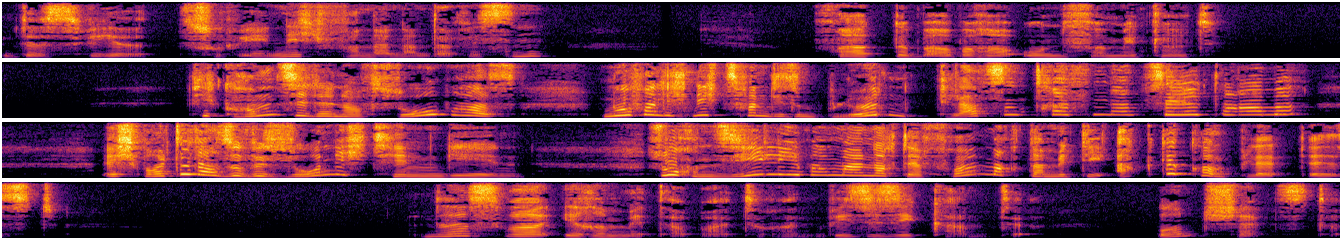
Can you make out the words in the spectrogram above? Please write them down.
dass wir zu wenig voneinander wissen? fragte Barbara unvermittelt. Wie kommen Sie denn auf sowas? Nur weil ich nichts von diesem blöden Klassentreffen erzählt habe? Ich wollte da sowieso nicht hingehen. Suchen Sie lieber mal nach der Vollmacht, damit die Akte komplett ist. Das war ihre Mitarbeiterin, wie sie sie kannte und schätzte.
